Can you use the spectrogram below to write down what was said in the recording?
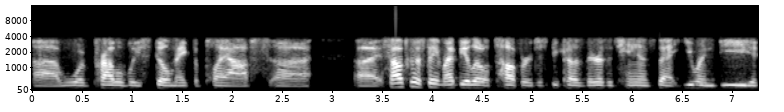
uh, would probably still make the playoffs. Uh, uh, South Dakota State might be a little tougher just because there is a chance that UND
